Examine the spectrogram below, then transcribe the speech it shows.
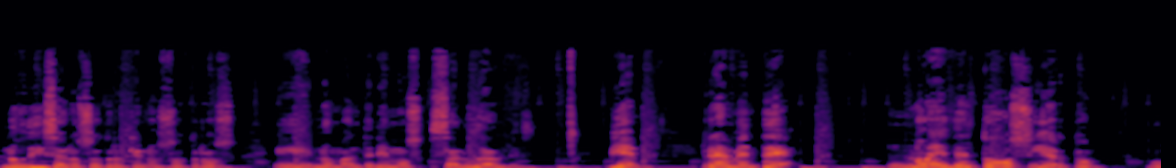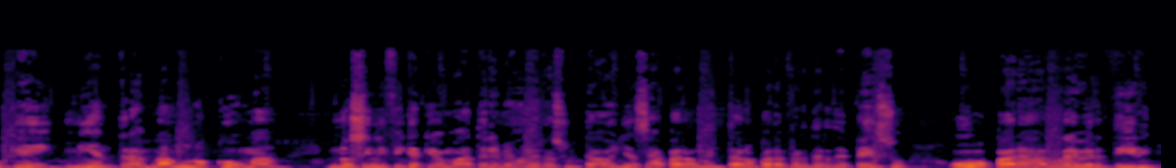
nos dice a nosotros que nosotros eh, nos mantenemos saludables. Bien, realmente no es del todo cierto ¿ok? Mientras más uno coma, no significa que vamos a tener mejores resultados, ya sea para aumentar o para perder de peso o para revertir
